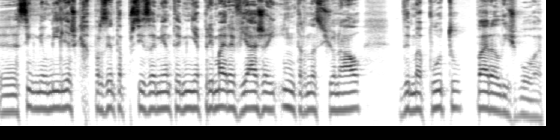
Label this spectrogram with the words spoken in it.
uh, 5 mil milhas, que representa precisamente a minha primeira viagem internacional de Maputo para Lisboa.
